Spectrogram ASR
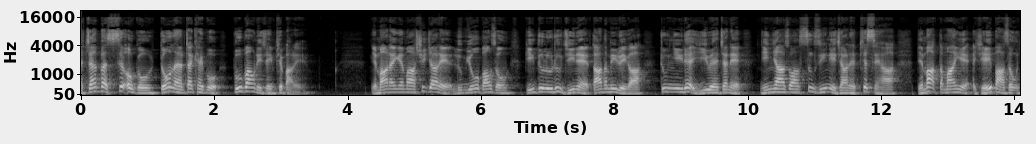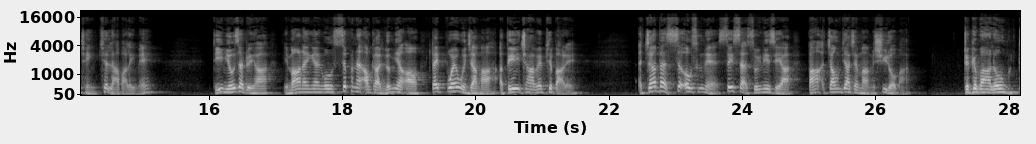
အကြမ်းဖက်စစ်အုပ်ကိုတွန်းလှန်တိုက်ခိုက်ဖို့ပူးပေါင်းနေခြင်းဖြစ်ပါတယ်။မြန်မာနိုင်ငံမှာရှိကြတဲ့လူမျိုးပေါင်းစုံပြည်သူလူထုကြီးနဲ့သားသမီးတွေကတူညီတဲ့ရည်ရွယ်ချက်နဲ့ညီညာစွာစုစည်းနေကြတဲ့ဖြစ်စဉ်ဟာမြမသမိုင်းရဲ့အရေးပါဆုံးအချိန်ဖြစ်လာပါလိမ့်မယ်။ဒီမျိုးဆက်တွေဟာမြန်မာနိုင်ငံကိုစစ်ဖက်နှက်အောက်ကလွတ်မြောက်အောင်တိုက်ပွဲဝင်ကြမှာအသေးအချာပဲဖြစ်ပါတယ်။အကြမ်းဖက်စစ်အုပ်စုနဲ့စိတ်ဆက်ဆွေးနွေးစရာဘာအကြောင်းပြချက်မှမရှိတော့ပါ။ တကဘာလုံးတ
